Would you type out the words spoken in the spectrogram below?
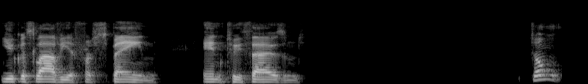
Yugoslavia for Spain in 2000 don't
